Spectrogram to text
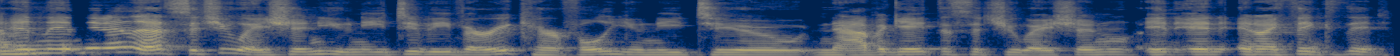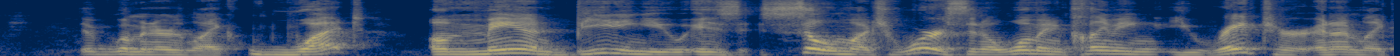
Um, and then in that situation, you need to be very careful. You need to navigate the situation. And, and, and I think that the women are like, what? A man beating you is so much worse than a woman claiming you raped her. And I'm like,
